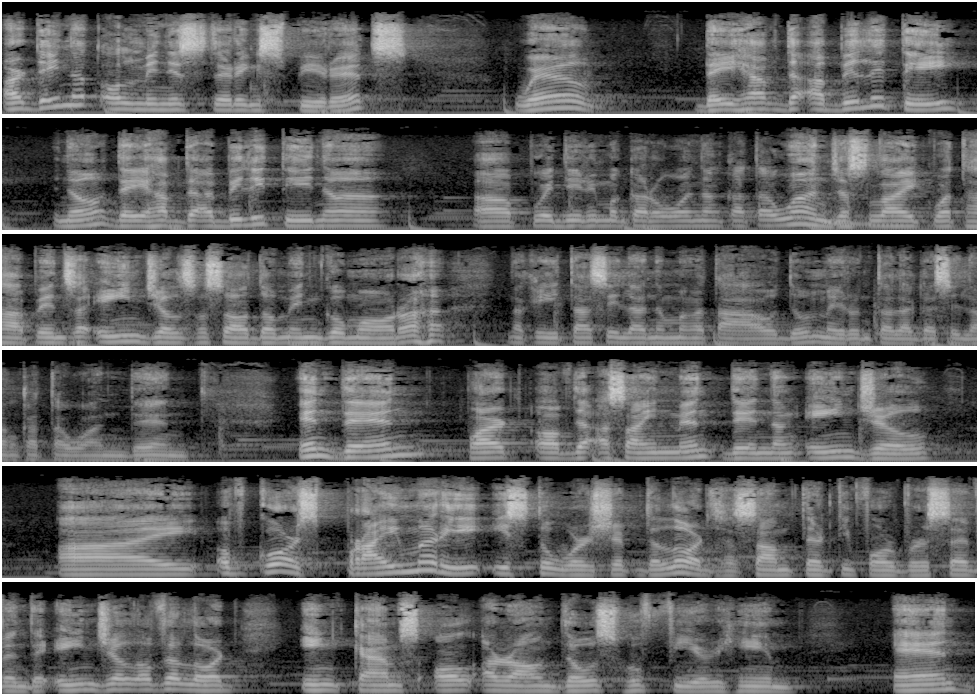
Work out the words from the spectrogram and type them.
are they not all ministering spirits? Well, they have the ability, you know, they have the ability na uh, pwede rin magkaroon ng katawan. Just like what happened sa angels sa Sodom and Gomorrah. Nakita sila ng mga tao doon, mayroon talaga silang katawan din. And then, part of the assignment din ng angel ay, of course, primary is to worship the Lord. Sa Psalm 34 verse 7, the angel of the Lord encamps all around those who fear Him. And,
